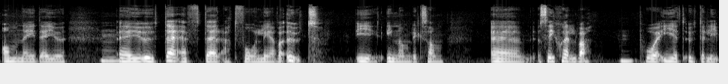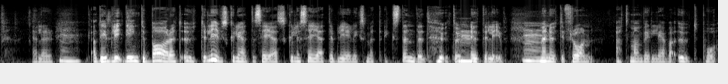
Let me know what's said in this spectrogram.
omnejd är ju, Mm. är ju ute efter att få leva ut i, inom liksom eh, sig själva Mm. på, i ett uteliv. Eller, Mm. ja, det, blir, det är inte bara ett uteliv skulle jag inte säga. Jag skulle säga att det blir liksom ett extended ut, Mm. uteliv. Mm. Men utifrån att man vill leva ut på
